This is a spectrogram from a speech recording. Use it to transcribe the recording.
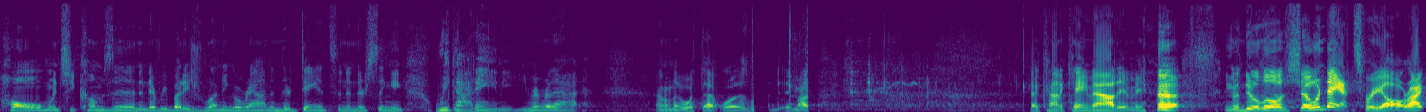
home, when she comes in and everybody's running around and they're dancing and they're singing, We Got Annie. You remember that? I don't know what that was. It might, that kind of came out in me. I'm going to do a little show and dance for y'all, right?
